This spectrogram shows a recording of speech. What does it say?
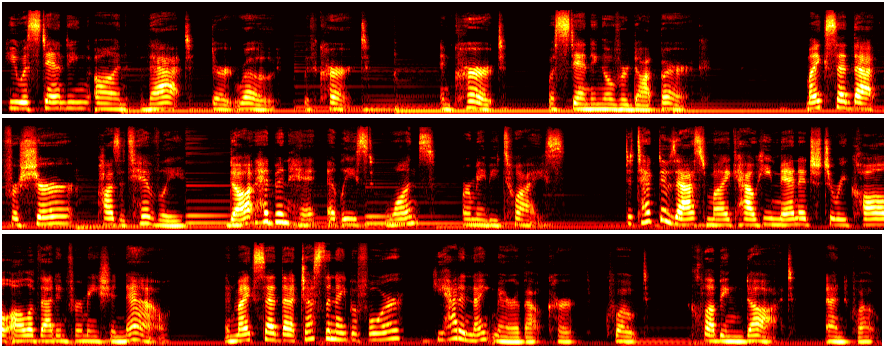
he was standing on that dirt road with Kurt, and Kurt was standing over Dot Burke. Mike said that for sure, positively, Dot had been hit at least once or maybe twice. Detectives asked Mike how he managed to recall all of that information now, and Mike said that just the night before, he had a nightmare about Kurt, quote, clubbing Dot, end quote.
